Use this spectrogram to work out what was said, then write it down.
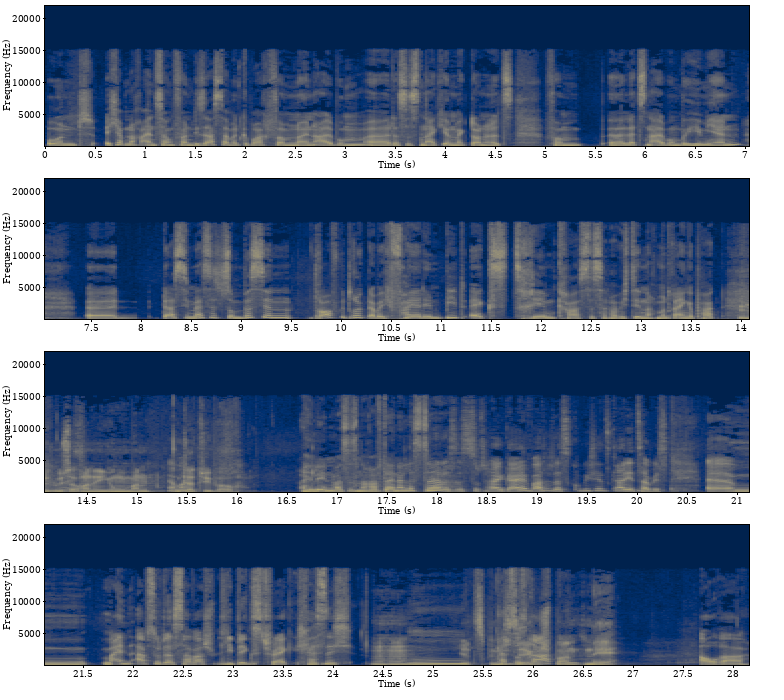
und ich habe noch einen Song von Disaster mitgebracht vom neuen Album. Äh, das ist Nike und McDonalds vom äh, letzten Album Bohemian. Äh, da ist die Message so ein bisschen draufgedrückt, aber ich feiere den Beat extrem krass. Deshalb habe ich den noch mit reingepackt. Schöne Grüße auch an den jungen Mann. Ja, Guter Mann. Typ auch. Helene, was ist noch auf deiner Liste? Ja, das ist total geil. Warte, das gucke ich jetzt gerade. Jetzt habe ich's. Ähm, mein absoluter Savage Lieblingstrack. Ich weiß nicht, Jetzt bin Kannst ich sehr raten? gespannt. Nee. Aura.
